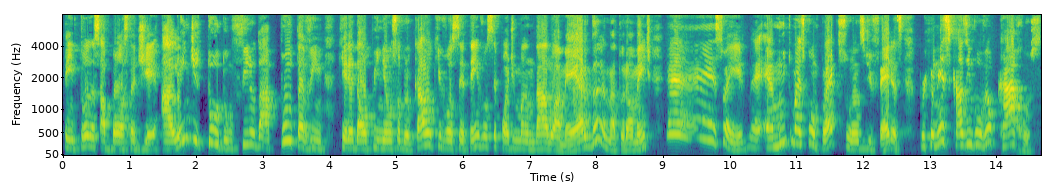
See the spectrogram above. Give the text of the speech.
tem toda essa bosta de, além de tudo, um filho da puta vir querer dar opinião sobre o carro que você tem, você pode mandá-lo a merda, naturalmente. É, é isso aí. É, é, muito mais complexo antes de férias, porque nesse caso envolveu carros.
